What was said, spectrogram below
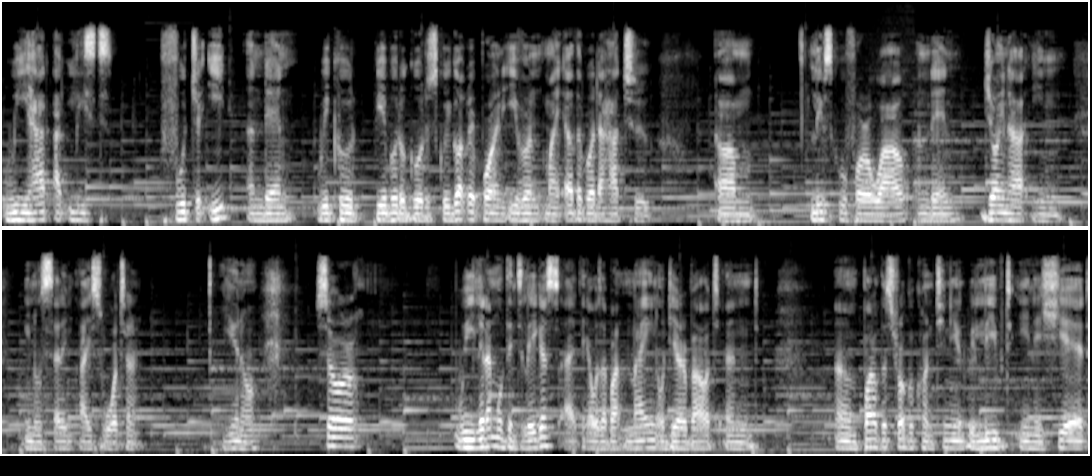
we had at least food to eat and then we could be able to go to school. It got to a point even my other brother had to um, leave school for a while and then join her in, you know, selling ice water, you know. So we later moved into Lagos. I think I was about nine or thereabout, and um, part of the struggle continued. We lived in a shared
